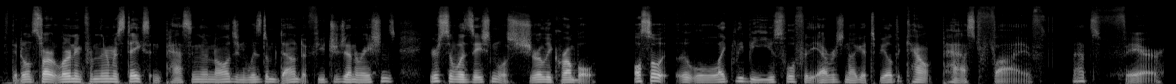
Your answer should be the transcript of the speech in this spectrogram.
If they don't start learning from their mistakes and passing their knowledge and wisdom down to future generations, your civilization will surely crumble. Also, it will likely be useful for the average nugget to be able to count past five. That's fair.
